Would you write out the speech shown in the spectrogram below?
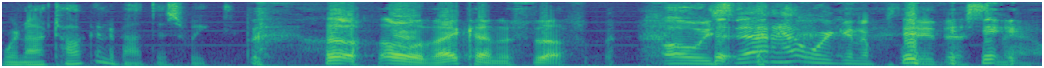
we're not talking about this week. oh, that kind of stuff. Oh, is that how we're going to play this now?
